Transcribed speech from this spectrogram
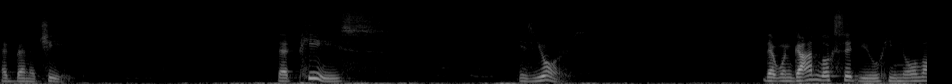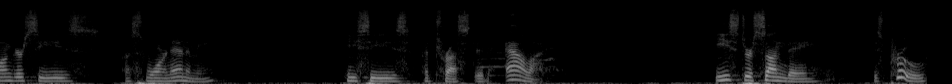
had been achieved. That peace is yours. That when God looks at you, he no longer sees a sworn enemy, he sees a trusted ally. Easter Sunday is proof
